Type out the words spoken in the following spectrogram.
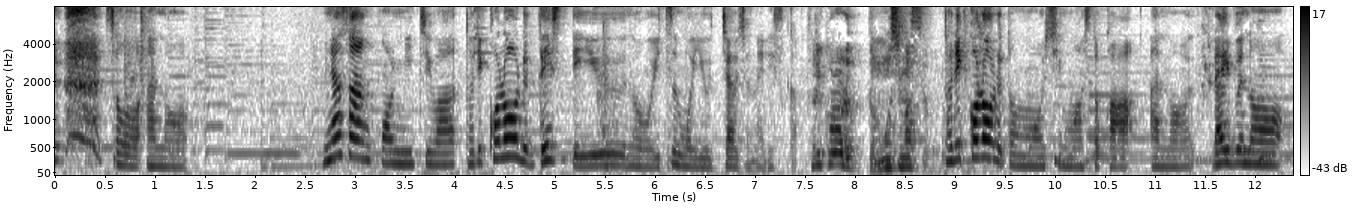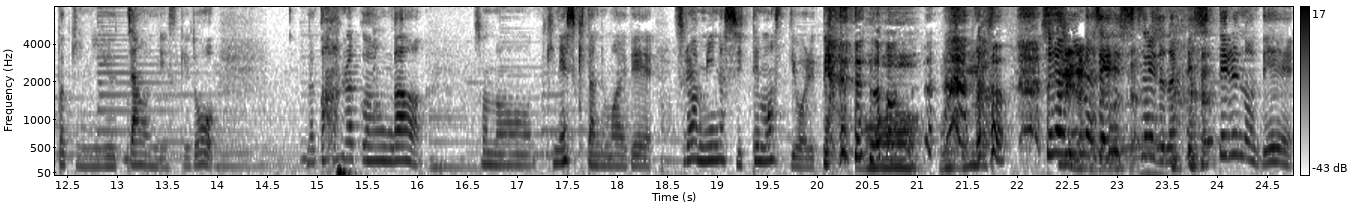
そうあの皆さんこんにちは。トリコロールですっていうのをいつも言っちゃうじゃないですか。トリコロールと申しますよ。トリコロールと申しますとかあのライブの時に言っちゃうんですけど中村くんがその記念式典の前で「それはみんな知ってます」って言われて。それはみんな失礼じゃなくて知ってるので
